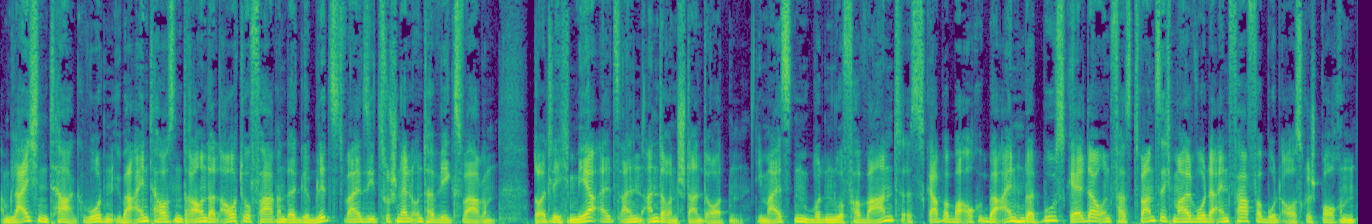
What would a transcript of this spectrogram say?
Am gleichen Tag wurden über 1300 Autofahrende geblitzt, weil sie zu schnell unterwegs waren. Deutlich mehr als an anderen Standorten. Die meisten wurden nur verwarnt. Es gab aber auch über 100 Bußgelder und fast 20 Mal wurde ein Fahrverbot ausgesprochen.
